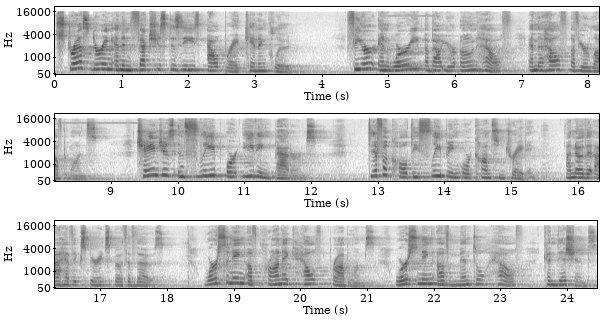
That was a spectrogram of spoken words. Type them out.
Stress during an infectious disease outbreak can include fear and worry about your own health and the health of your loved ones, changes in sleep or eating patterns, difficulty sleeping or concentrating. I know that I have experienced both of those. Worsening of chronic health problems, worsening of mental health conditions,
